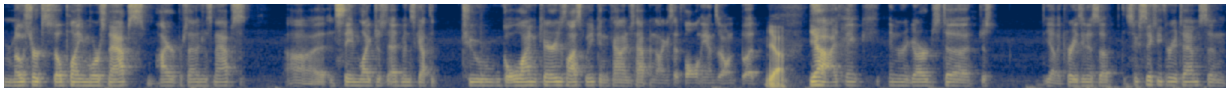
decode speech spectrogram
Mostert's still playing more snaps, higher percentage of snaps. Uh, it seemed like just Edmonds got the two goal line carries last week and kind of just happened, like I said, fall in the end zone. But yeah, yeah, I think in regards to just yeah the craziness of 63 attempts and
